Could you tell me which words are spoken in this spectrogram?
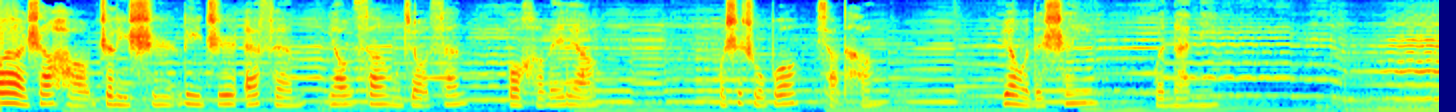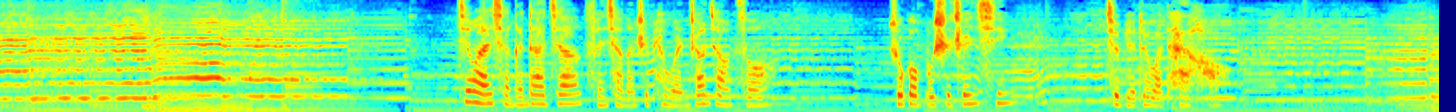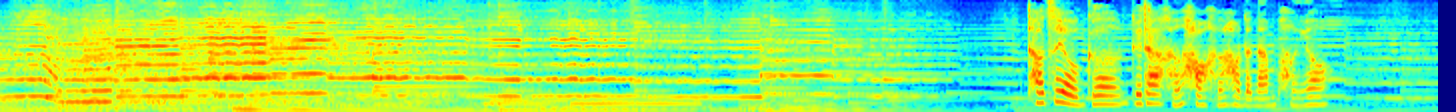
各位晚上好，这里是荔枝 FM 幺三五九三薄荷微凉，我是主播小唐，愿我的声音温暖你。今晚想跟大家分享的这篇文章叫做《如果不是真心，就别对我太好》。桃子有个对她很好很好的男朋友，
